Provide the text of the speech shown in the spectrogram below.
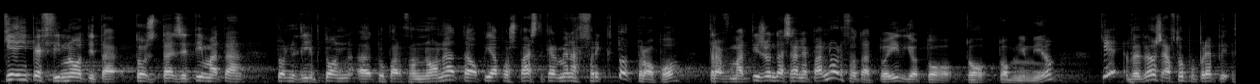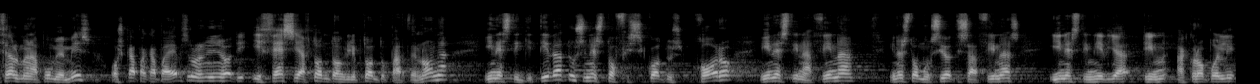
και υπευθυνότητα τα ζητήματα των γλυπτών ε, του Παρθενώνα, τα οποία αποσπάστηκαν με ένα φρικτό τρόπο, τραυματίζοντας ανεπανόρθωτα το ίδιο το, το, το μνημείο, Και βεβαίως αυτό που πρέπει, θέλουμε να πούμε εμείς ως ΚΚΕ είναι ότι η θέση αυτών των γλυπτών του Παρθενώνα είναι στην κοιτίδα τους, είναι στο φυσικό τους χώρο, είναι στην Αθήνα, είναι στο Μουσείο της Αθήνας, είναι στην ίδια την Ακρόπολη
